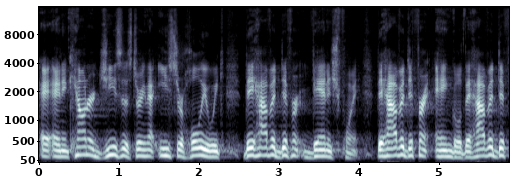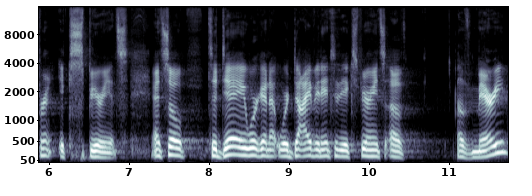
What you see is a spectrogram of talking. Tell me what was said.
and encountered Jesus during that Easter Holy Week, they have a different vantage point. They have a different angle. They have a different experience. And so today we're gonna we're diving into the experience of of Mary.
